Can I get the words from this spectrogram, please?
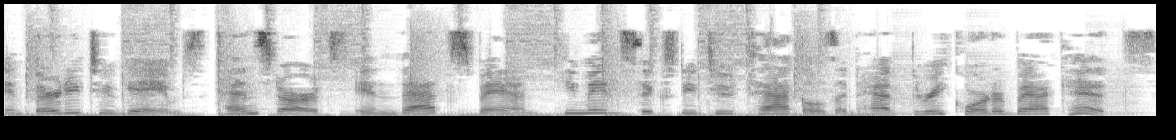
In 32 games, 10 starts, in that span, he made 62 tackles and had three quarterback hits.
